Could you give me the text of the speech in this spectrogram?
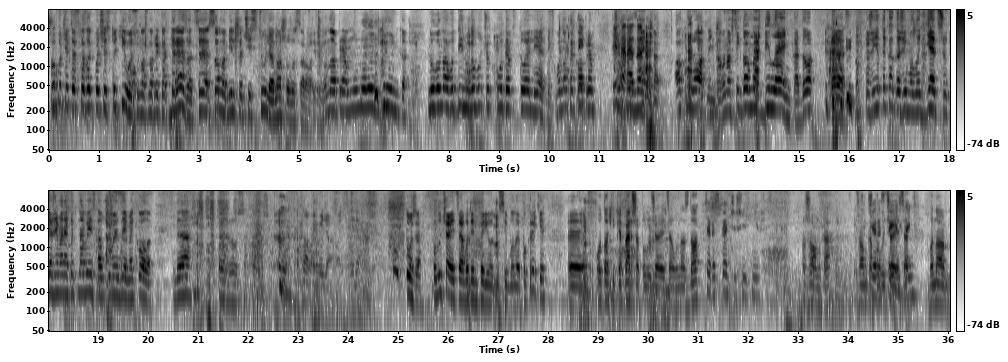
що хочеться сказати по чистоті, ось у нас, наприклад, Тереза, це сама більша чистюля нашого сараю. Вона прям ну молодюнька. Ну вона в один уголочок ходить в туалетик. Вона така прям ти, Тереза. акуратненька. Вона завжди в нас біленька, да? Терез. Каже, я така, каже, молодець, що каже, мене хоч на виставку вези, Микола. Да? Хороша, хороша. О, давай, вилягай, вилягай. Ну, Теж, в один період усі були покриті. Е, ото тільки перша, виходить, у нас, да? Через 5 чи 6 днів. Жонка. Жонка, Через виходить, тиждень. вона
